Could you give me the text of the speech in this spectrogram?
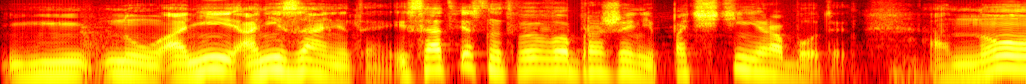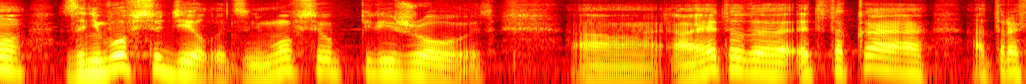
ну, они, они заняты. И, соответственно, твое воображение почти не работает. Оно за него все делает, за него все пережевывает. А, а это, это такая атроф,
